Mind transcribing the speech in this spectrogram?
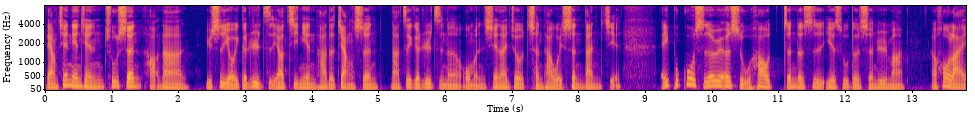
两千年前出生。好，那。于是有一个日子要纪念他的降生，那这个日子呢，我们现在就称它为圣诞节。诶，不过十二月二十五号真的是耶稣的生日吗？然后后来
